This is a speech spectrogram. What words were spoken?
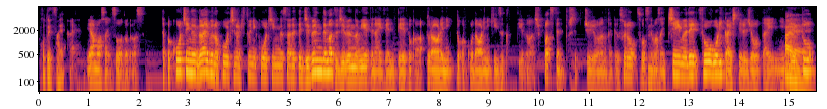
ことですね。はいはい。いや、まさにそうだと思います。やっぱコーチング、外部のコーチの人にコーチングされて、自分でまず自分の見えてない前提とか、とらわれにとかこだわりに気づくっていうのは出発点として重要なんだけど、それをそうですね、うんまさにチームで相互理解している状態になるとはいはいはい、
